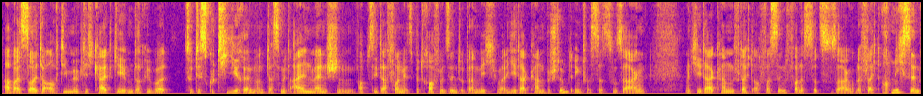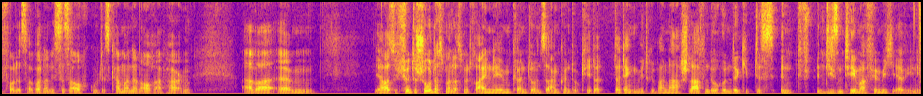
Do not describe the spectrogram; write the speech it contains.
Aber es sollte auch die Möglichkeit geben, darüber zu diskutieren und das mit allen Menschen, ob sie davon jetzt betroffen sind oder nicht, weil jeder kann bestimmt irgendwas dazu sagen und jeder kann vielleicht auch was Sinnvolles dazu sagen oder vielleicht auch nicht Sinnvolles, aber dann ist das auch gut, das kann man dann auch abhaken. Aber ähm, ja, also ich finde schon, dass man das mit reinnehmen könnte und sagen könnte, okay, da, da denken wir drüber nach. Schlafende Hunde gibt es in, in diesem Thema für mich eher weniger.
